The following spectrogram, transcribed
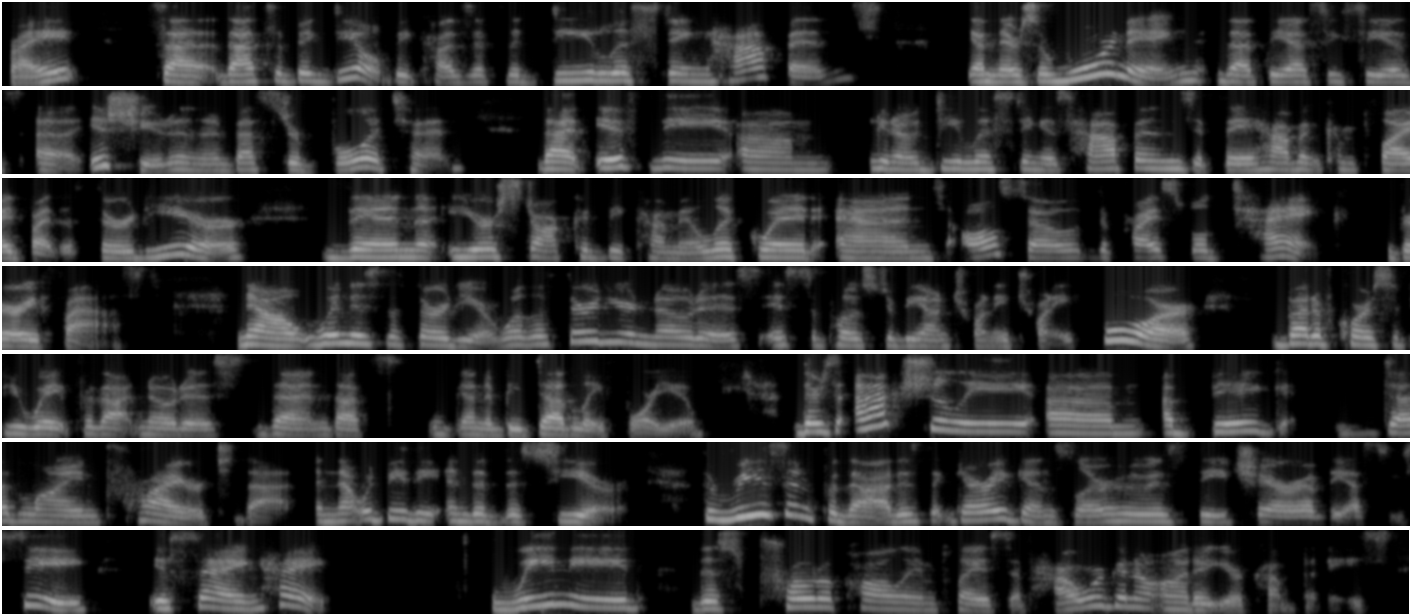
right? That's a big deal because if the delisting happens, and there's a warning that the SEC has uh, issued an investor bulletin that if the um, you know delisting has happens, if they haven't complied by the third year, then your stock could become illiquid, and also the price will tank very fast. Now, when is the third year? Well, the third year notice is supposed to be on 2024, but of course, if you wait for that notice, then that's going to be deadly for you. There's actually um, a big deadline prior to that, and that would be the end of this year. The reason for that is that Gary Gensler, who is the chair of the SEC, is saying, hey, we need this protocol in place of how we're going to audit your companies.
